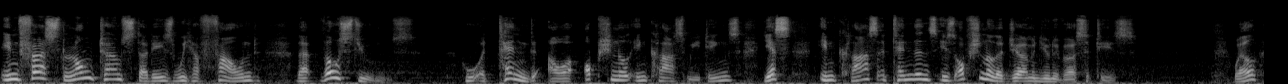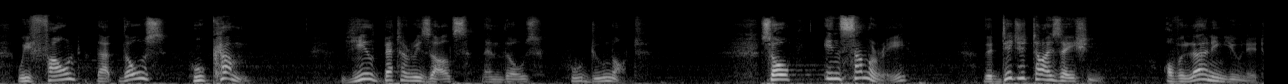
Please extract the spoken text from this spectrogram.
In first long-term studies, we have found that those students who attend our optional in-class meetings, yes, in-class attendance is optional at German universities. Well, we found that those who come yield better results than those who do not. So, in summary, the digitization of a learning unit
